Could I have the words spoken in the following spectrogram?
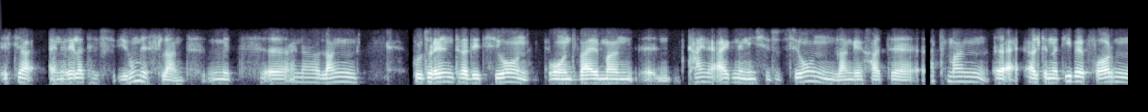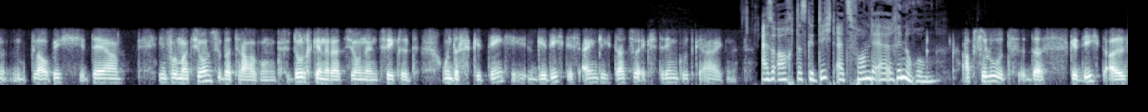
ist ja ein relativ junges Land mit äh, einer langen kulturellen Tradition und weil man äh, keine eigenen Institutionen lange hatte, hat man äh, alternative Formen, glaube ich, der Informationsübertragung durch Generationen entwickelt. Und das Gedicht ist eigentlich dazu extrem gut geeignet. Also auch das Gedicht als Form der Erinnerung. Absolut. Das Gedicht als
